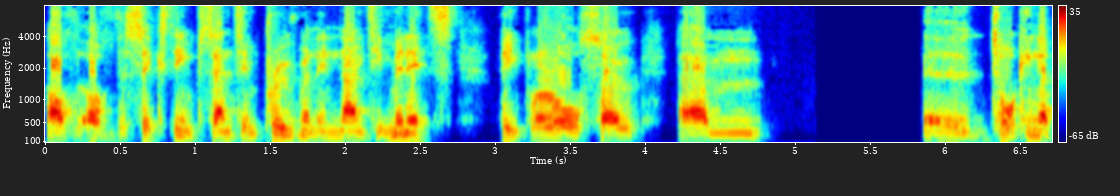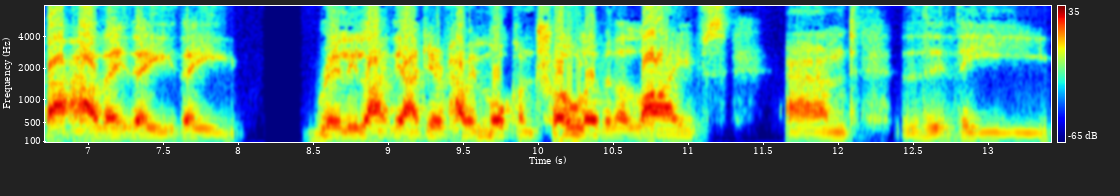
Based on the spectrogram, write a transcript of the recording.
of of the 16% improvement in 90 minutes, people are also um, uh, talking about how they they they really like the idea of having more control over their lives and the the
